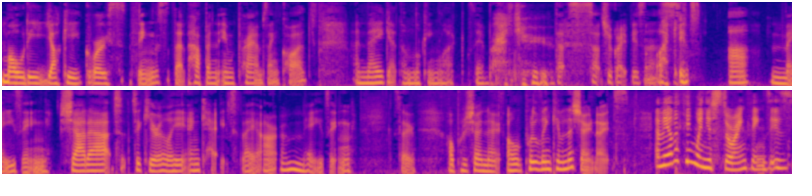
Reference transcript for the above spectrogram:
moldy, yucky, gross things that happen in prams and cots, and they get them looking like they're brand new. That's such a great business. Like it's amazing. Shout out to Kiralee and Kate. They are amazing. So I'll put a show note. I'll put a link in the show notes. And the other thing when you're storing things is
